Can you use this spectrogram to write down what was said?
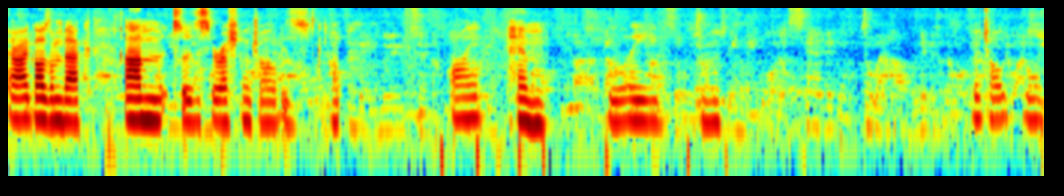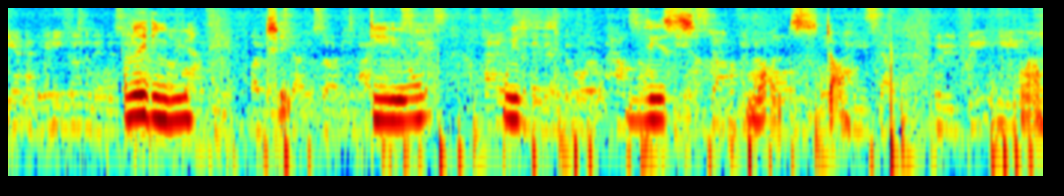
Alright guys, I'm back. Um, so this irrational child is. I am leaving your child. I'm leaving you to deal with this monster. Well.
